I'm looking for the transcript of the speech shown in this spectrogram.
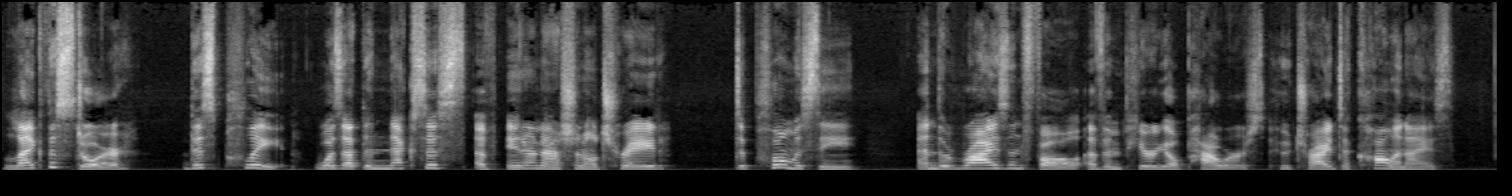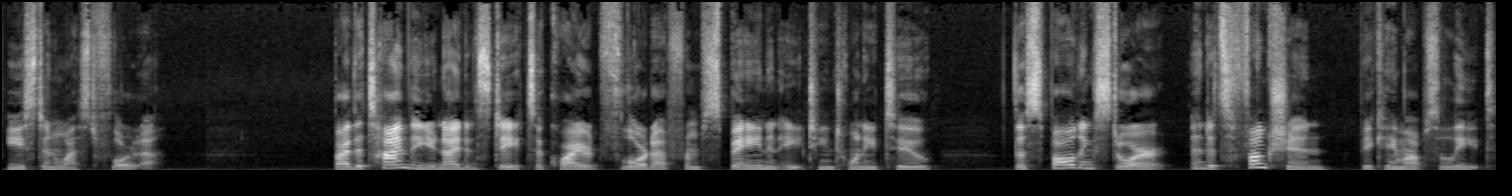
Like the store, this plate was at the nexus of international trade, diplomacy, and the rise and fall of imperial powers who tried to colonize East and West Florida. By the time the United States acquired Florida from Spain in 1822, the Spalding store and its function became obsolete.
